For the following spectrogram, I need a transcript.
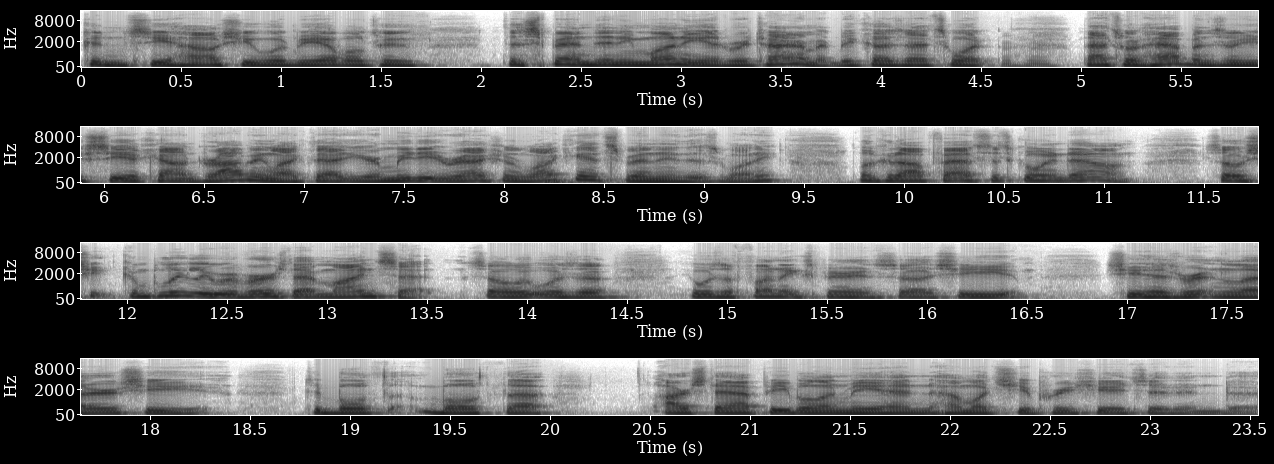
couldn't see how she would be able to to spend any money at retirement because that's what that's what happens when you see account dropping like that. Your immediate reaction is, "Well, I can't spend any of this money. Look at how fast it's going down." So she completely reversed that mindset. So it was a it was a fun experience. Uh, she she has written letters she to both both uh, our staff people and me and how much she appreciates it and uh,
